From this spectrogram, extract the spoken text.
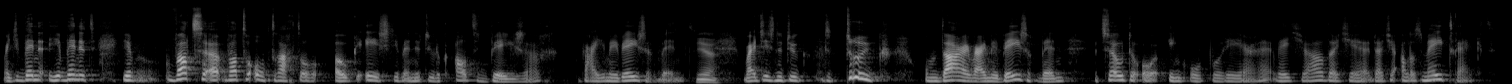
Want je bent, je bent het, je, wat, wat de opdracht ook is, je bent natuurlijk altijd bezig waar je mee bezig bent. Ja. Maar het is natuurlijk de truc om daar waar je mee bezig bent, het zo te incorporeren, weet je wel, dat je, dat je alles meetrekt.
